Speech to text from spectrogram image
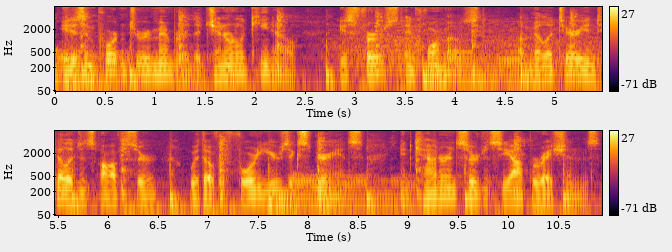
It is important to remember that General Aquino is first and foremost a military intelligence officer with over 40 years' experience in counterinsurgency operations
